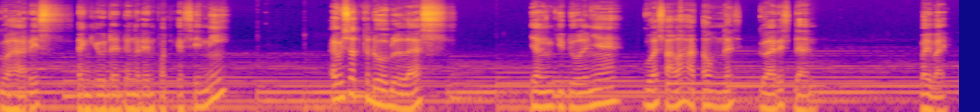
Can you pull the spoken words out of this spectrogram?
Gue Haris thank you udah dengerin podcast ini. Episode ke-12 yang judulnya gue salah atau enggak gue Haris dan bye bye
